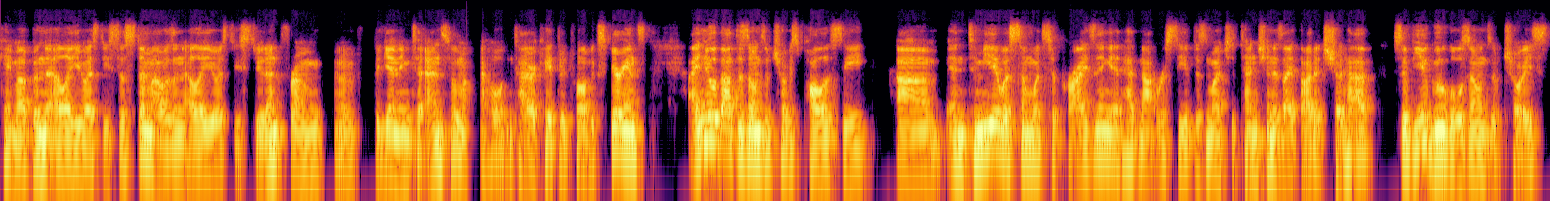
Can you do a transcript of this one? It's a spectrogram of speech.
came up in the LAUSD system. I was an LAUSD student from kind of beginning to end, so my whole entire K through 12 experience. I knew about the zones of choice policy, um, and to me, it was somewhat surprising. It had not received as much attention as I thought it should have. So, if you Google zones of choice,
